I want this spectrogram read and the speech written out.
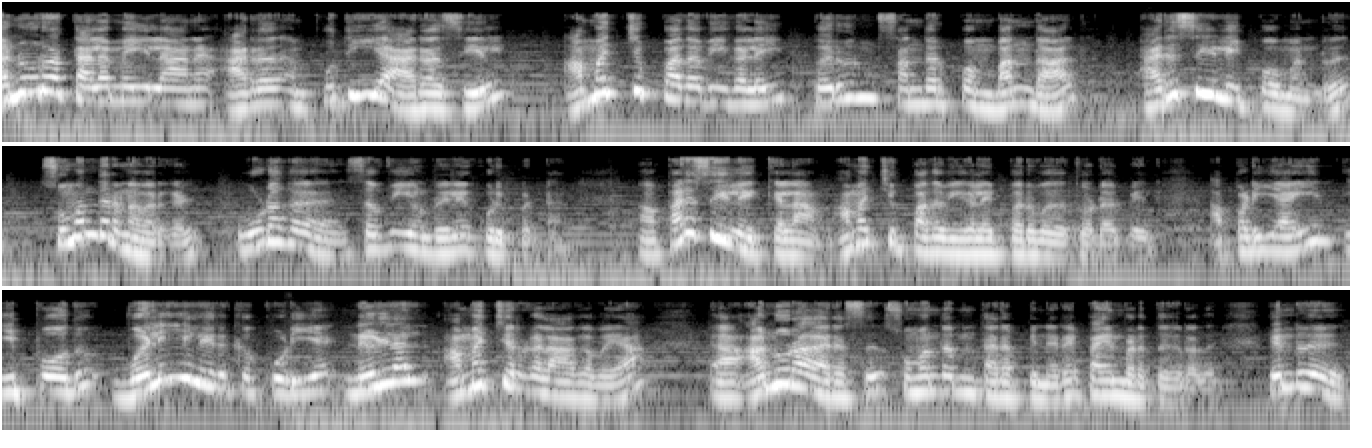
அனுர தலைமையிலான அர புதிய அரசில் அமைச்சு பதவிகளை பெரும் சந்தர்ப்பம் வந்தால் பரிசீலிப்போம் என்று சுமந்திரன் அவர்கள் ஊடக செவ்வியொன்றிலே குறிப்பிட்டார். பரிசீலிக்கலாம் அமைச்சு பதவிகளை பெறுவது தொடர்பில். அப்படியாயின் இப்போது வெளியில் இருக்கக்கூடிய நிழல் அமைச்சர்களாகவே அனுரா அரசு சுமந்திரன் தரப்பினரை பயன்படுத்துகிறது. என்று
